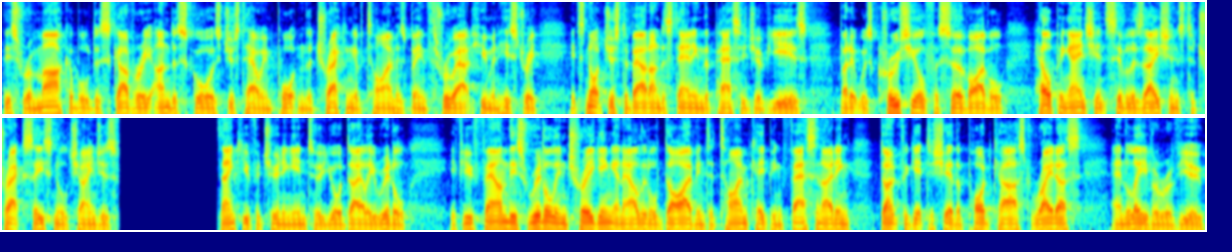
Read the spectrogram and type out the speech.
This remarkable discovery underscores just how important the tracking of time has been throughout human history. It's not just about understanding the passage of years, but it was crucial for survival, helping ancient civilizations to track seasonal changes. Thank you for tuning in to Your Daily Riddle. If you found this riddle intriguing and our little dive into timekeeping fascinating, don't forget to share the podcast, rate us, and leave a review.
